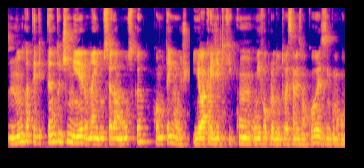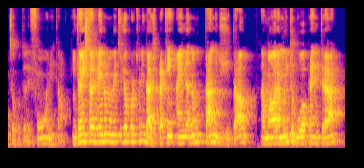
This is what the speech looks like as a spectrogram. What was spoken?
nunca teve tanto dinheiro na indústria da música como tem hoje. E eu acredito que com o infoproduto vai ser a mesma coisa, assim como aconteceu com o telefone e tal. Então a gente está vivendo um momento de oportunidade. Para quem ainda não está no digital, é uma hora muito boa para entrar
